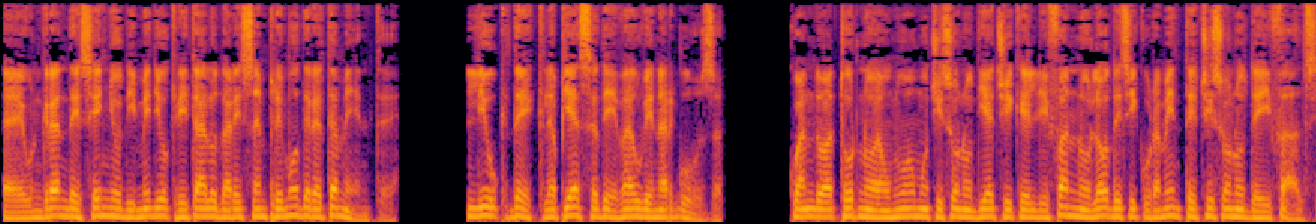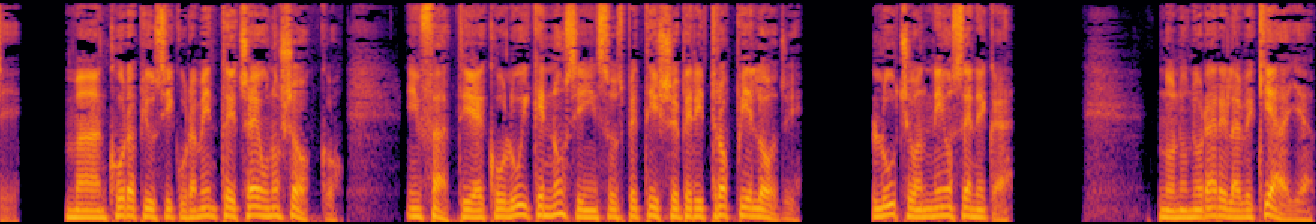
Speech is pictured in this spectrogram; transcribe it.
È un grande segno di mediocrità lodare sempre moderatamente. Luc Dec la pièce de Vauven Argus. Quando attorno a un uomo ci sono dieci che gli fanno lode sicuramente ci sono dei falsi. Ma ancora più sicuramente c'è uno sciocco. Infatti è colui che non si insospettisce per i troppi elogi. Lucio Anneo Seneca. Non onorare la vecchiaia,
